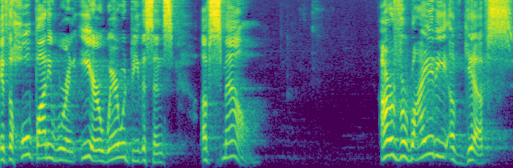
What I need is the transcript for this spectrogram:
If the whole body were an ear, where would be the sense of smell. Our variety of gifts,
